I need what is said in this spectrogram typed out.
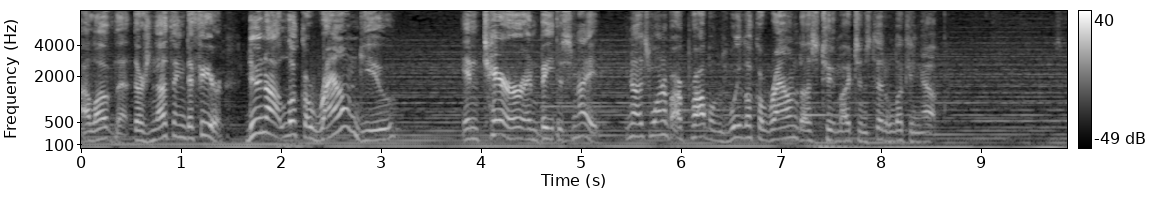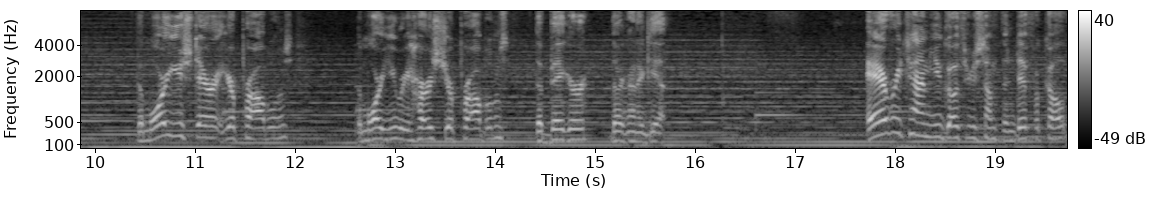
I love that. There's nothing to fear. Do not look around you in terror and be dismayed. You know, it's one of our problems. We look around us too much instead of looking up. The more you stare at your problems, the more you rehearse your problems, the bigger they're going to get. Every time you go through something difficult,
